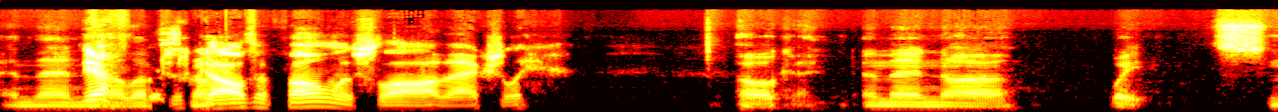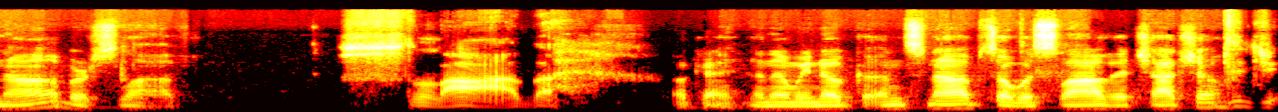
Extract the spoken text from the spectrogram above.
And then yeah, uh, let just got off the phone with Slav actually. Oh, okay. And then, uh, wait, snob or Slav? Slav. Okay, and then we know gun snob. So was Slav at SHOT Show? Did you,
